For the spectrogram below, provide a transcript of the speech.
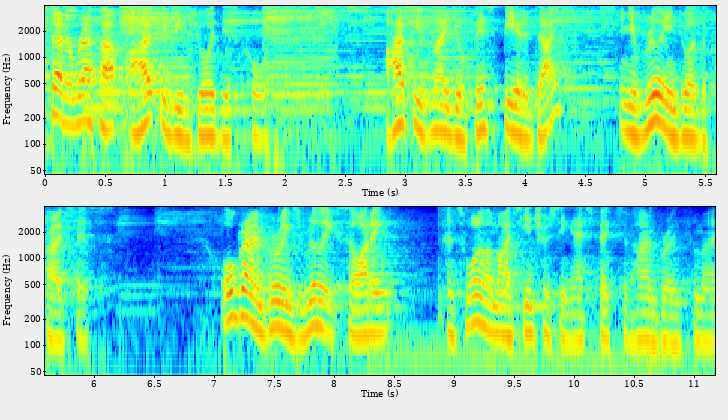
So to wrap up, I hope you've enjoyed this course. I hope you've made your best beer to date and you've really enjoyed the process. All grain brewing is really exciting and it's one of the most interesting aspects of home brewing for me.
